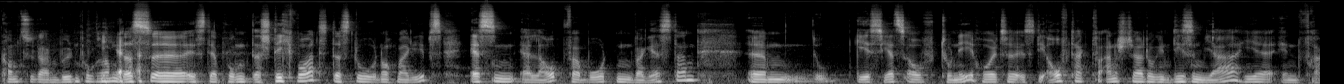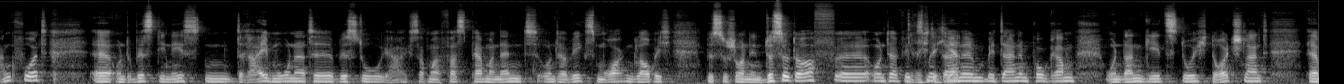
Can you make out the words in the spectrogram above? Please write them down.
kommt zu deinem Bühnenprogramm. Ja. Das äh, ist der Punkt, das Stichwort, das du nochmal gibst. Essen erlaubt, verboten war gestern. Ähm, du gehst jetzt auf Tournee. Heute ist die Auftaktveranstaltung in diesem Jahr hier in Frankfurt. Äh, und du bist die nächsten drei Monate, bist du, ja, ich sag mal, fast permanent unterwegs. Morgen, glaube ich, bist du schon in Düsseldorf äh, unterwegs Richtig, mit, deinem, ja. mit deinem Programm. Und dann geht es durch Deutschland. Ähm,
